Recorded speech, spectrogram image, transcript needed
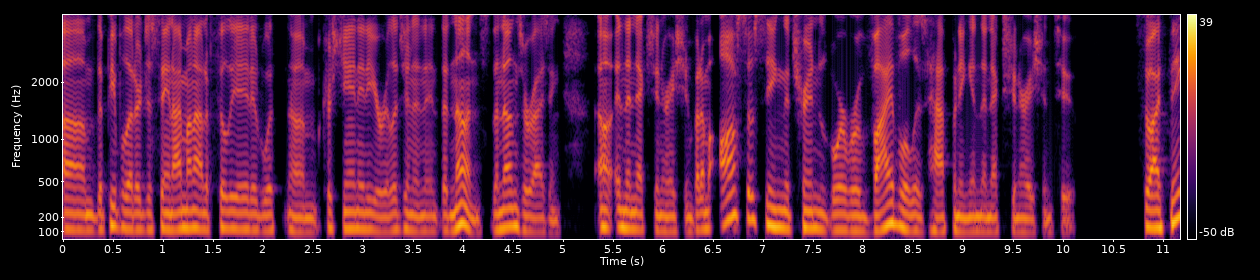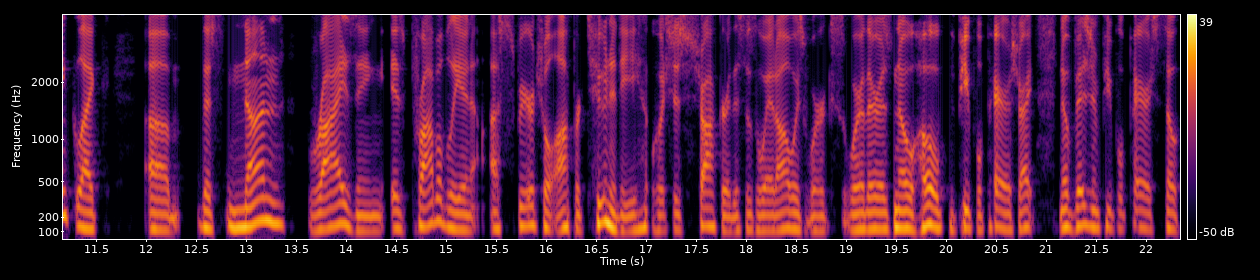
Um, the people that are just saying I'm not affiliated with um, Christianity or religion, and the nones, the nones are rising uh, in the next generation. But I'm also seeing the trend where revival is happening in the next generation too. So I think like um, this none rising is probably an, a spiritual opportunity, which is shocker. This is the way it always works. Where there is no hope, people perish, right? No vision, people perish. So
